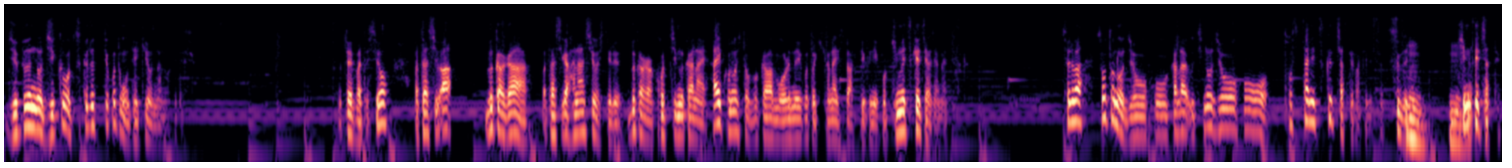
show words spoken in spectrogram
自分の軸を作るってこともできるようになるわけですよ。例えばですよ、私は、部下が、私が話をしてる、部下がこっち向かない。はい、この人、部下はもう俺の言うことを聞かない人だっていうふうにこう決めつけちゃうじゃないですか。それは、外の情報から内の情報をとっさに作っちゃってるわけですよ。すぐに。決めてちゃってる。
